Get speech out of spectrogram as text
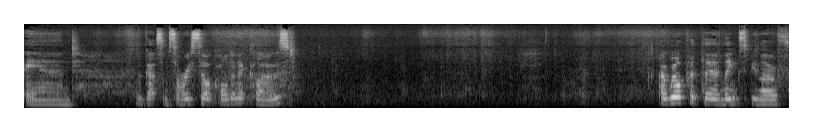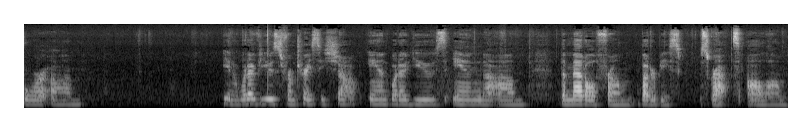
And we've got some sari Silk holding it closed. I will put the links below for, um, you know, what I've used from Tracy's shop and what I use in um, the metal from Butterbee scraps, I'll um,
